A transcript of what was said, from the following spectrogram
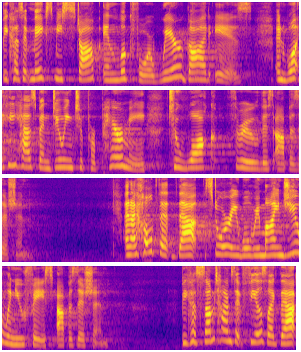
because it makes me stop and look for where God is and what He has been doing to prepare me to walk through this opposition. And I hope that that story will remind you when you face opposition. Because sometimes it feels like that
